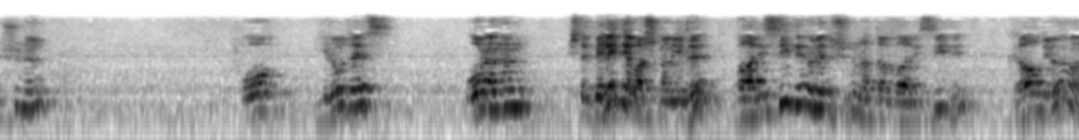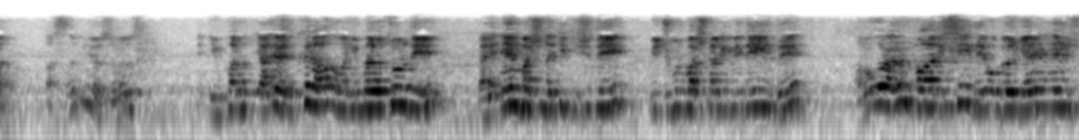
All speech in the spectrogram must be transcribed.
Düşünün, o Herodes oranın işte belediye başkanıydı, valisiydi, öyle düşünün hatta valisiydi. Kral diyor ama aslında biliyorsunuz imparator, yani evet kral ama imparator değil. Yani en başındaki kişi değil, bir cumhurbaşkanı gibi değildi. Ama oranın valisiydi, o bölgenin en üst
